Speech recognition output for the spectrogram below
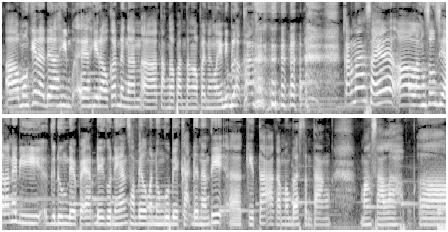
Eh, mungkin ada him- eh, hiraukan dengan tanggapan-tanggapan yang lain di belakang. Karena saya eh, langsung siarannya di gedung DPRD Kuningan sambil menunggu BK dan nanti eh, kita akan membahas tentang masalah eh,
